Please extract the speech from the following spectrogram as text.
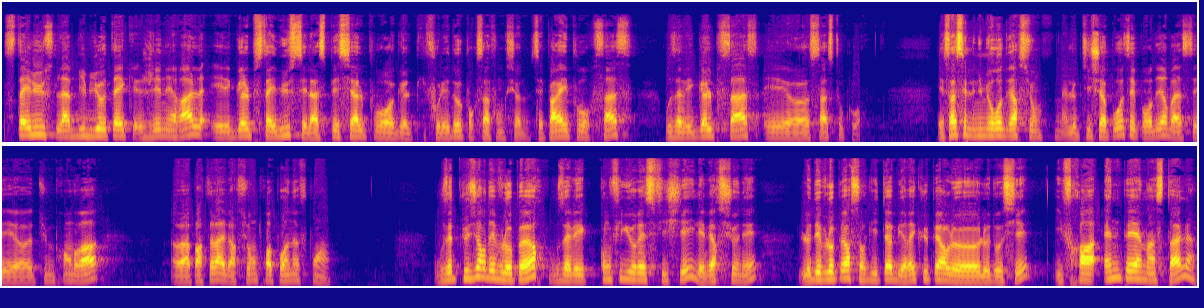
Stylus, la bibliothèque générale, et Gulp Stylus, c'est la spéciale pour Gulp. Il faut les deux pour que ça fonctionne. C'est pareil pour SAS, vous avez Gulp SAS et euh, SAS tout court. Et ça, c'est le numéro de version. Le petit chapeau, c'est pour dire, bah, euh, tu me prendras à partir de la version 3.9.1. Vous êtes plusieurs développeurs, vous avez configuré ce fichier, il est versionné. Le développeur sur GitHub, il récupère le, dossier, il fera npm install,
